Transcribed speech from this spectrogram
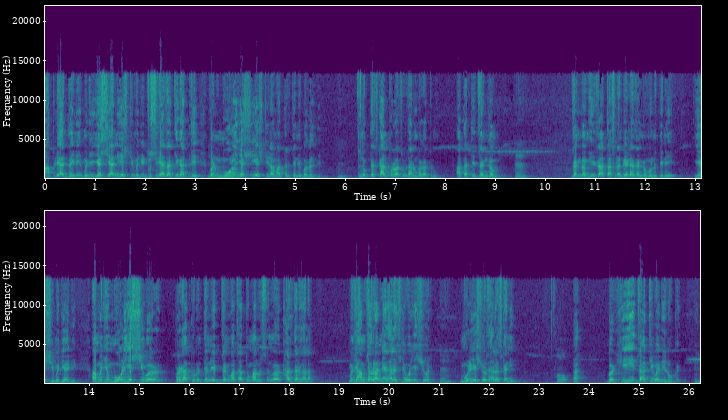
आपल्या दैनिक म्हणजे एस सी आणि एस टीमध्ये दुसऱ्या जाती घातली पण मूळ एस सी एस टीला मात्र त्यांनी बगल दिली. नुकतंच काल परवाचं उदाहरण बघा तुम्ही. आता ते जंगम. जंगम ही जात असणार बेडा जंगम म्हणून त्यांनी यशीमध्ये आली. म्हणजे मूळ यशीवर प्रघात करून त्याने एक जंगमाचा तो माणूस खासदार झाला. म्हणजे आमच्यावर अन्याय झालाच की हो यशीवर. मूळ यशीवर झालाच का नाही? हो. हा? बर ही जातीवादी लोक हम्म.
